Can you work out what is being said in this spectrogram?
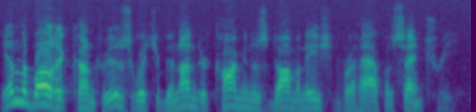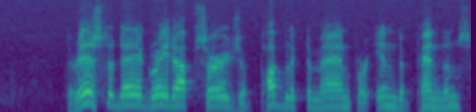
In the Baltic countries, which have been under communist domination for half a century, there is today a great upsurge of public demand for independence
